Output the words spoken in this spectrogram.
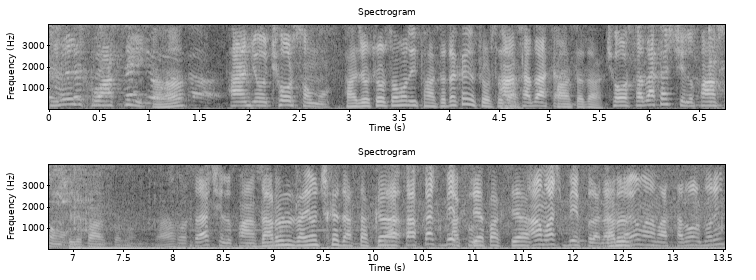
Семент хуакси. Аҳа. 54 сомон. 54 сомон и 500 ка ё 400 500 ка 500 400 ка 45 сомон. 45 сомон 400 45 дарун район чиқа? Доставка доставка бепул. Аксия паксия? Ҳамаш бепул дар район ма матарол дорем.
